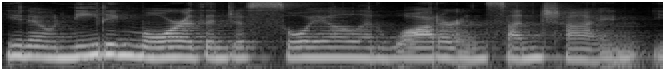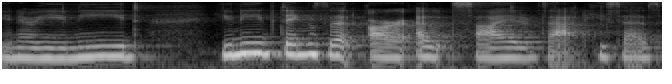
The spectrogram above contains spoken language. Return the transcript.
you know, needing more than just soil and water and sunshine. You know, you need you need things that are outside of that. He says,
